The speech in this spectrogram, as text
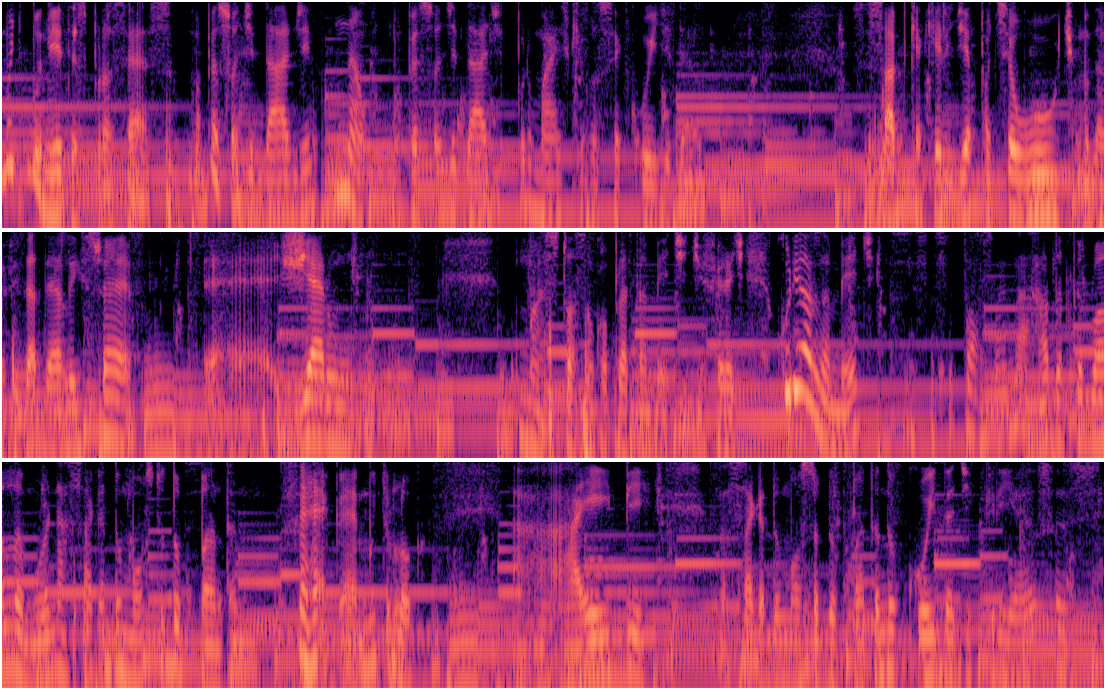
Muito bonito esse processo. Uma pessoa de idade, não. Uma pessoa de idade, por mais que você cuide dela, você sabe que aquele dia pode ser o último da vida dela. Isso é, é gera um, uma situação completamente diferente. Curiosamente, essa situação é narrada pelo Alan Moore na saga do Monstro do Pântano. é, é muito louco. A Abe, na saga do Monstro do Pântano, cuida de crianças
